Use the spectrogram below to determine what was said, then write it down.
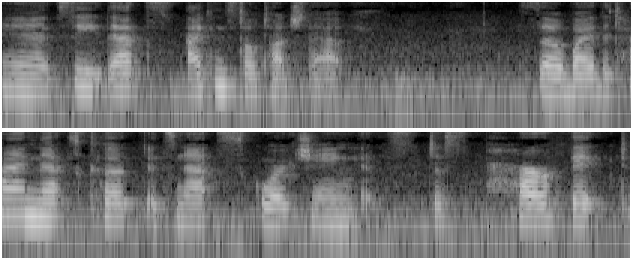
And see, that's, I can still touch that. So by the time that's cooked, it's not scorching. It's just perfect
